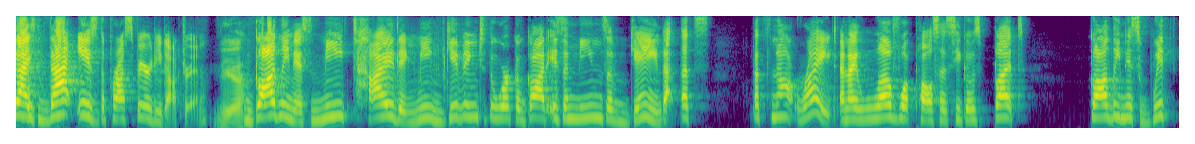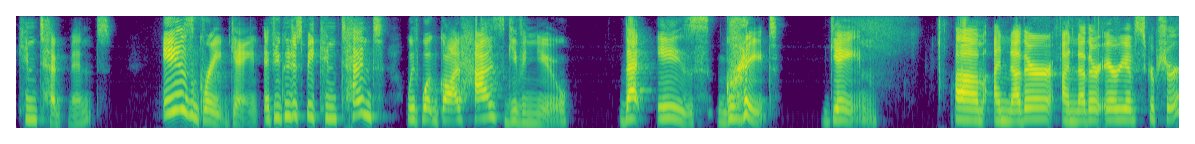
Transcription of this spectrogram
Guys, that is the prosperity doctrine. Yeah. Godliness, me tithing, me giving to the work of God is a means of gain. That, that's, that's not right. And I love what Paul says. He goes, but godliness with contentment is great gain. If you can just be content with what God has given you, that is great gain. Um, another another area of scripture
